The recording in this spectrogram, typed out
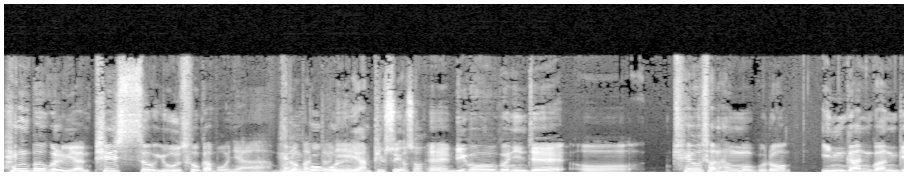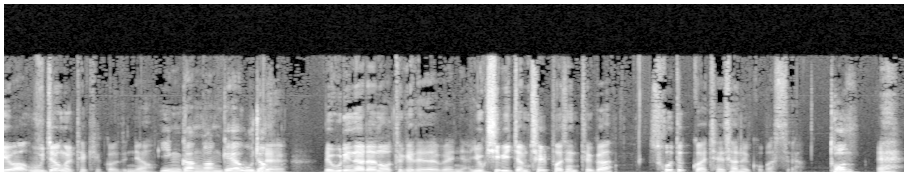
행복을 위한 필수 요소가 뭐냐 물어봤더니 행복을 위한 필수 요소. 예, 미국은 이제 어 최우선 항목으로 인간관계와 우정을 택했거든요. 인간관계와 우정. 네. 근데 우리나라는 어떻게 대답했냐? 62.7%가 소득과 재산을 꼽았어요. 돈. 예.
